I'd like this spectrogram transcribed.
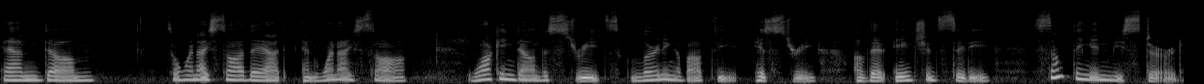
And um, so when I saw that, and when I saw walking down the streets, learning about the history of that ancient city, something in me stirred.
